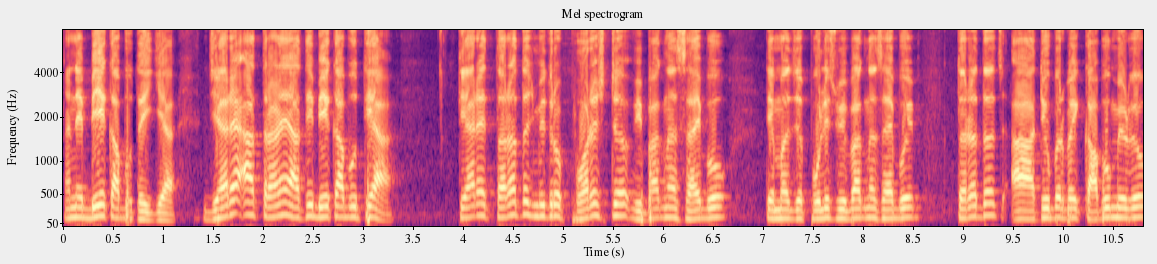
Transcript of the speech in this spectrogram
અને બે કાબુ થઈ ગયા. જ્યારે આ ત્રણેય હાથી બે કાબુ થયા ત્યારે તરત જ મિત્રો ફોરેસ્ટ વિભાગના સાહેબો તેમજ પોલીસ વિભાગના સાહેબોએ તરત જ આ હાથી ઉપર ભાઈ કાબુ મેળવ્યો.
